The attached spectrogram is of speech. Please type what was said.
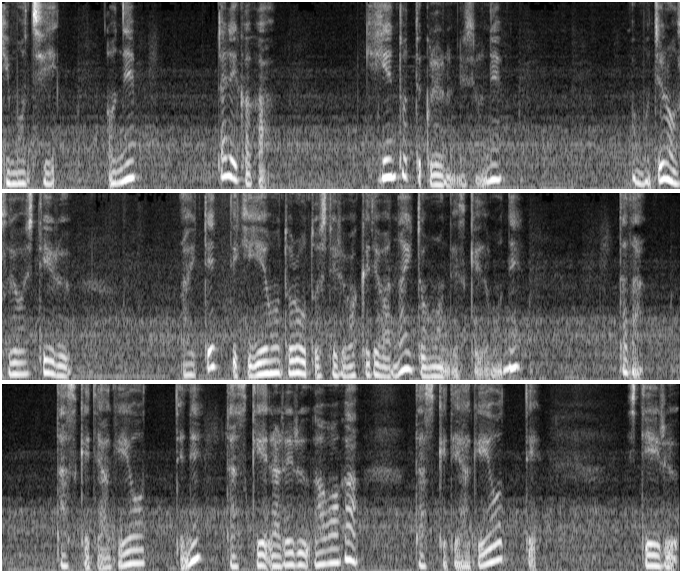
気持ちをね誰かが機嫌取ってくれるんですよね。もちろんそれをしている相手って機嫌を取ろうとしてるわけではないと思うんですけれどもね。ただ助けてあげようってね助けられる側が助けてあげようってしている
